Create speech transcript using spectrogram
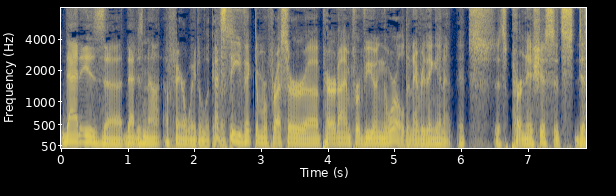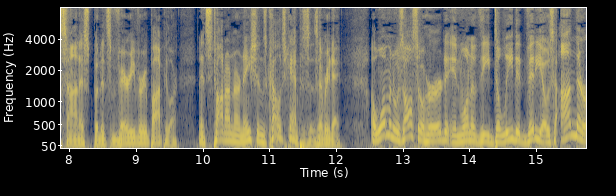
That is uh, that is not a fair way to look at it. That's this. the victim repressor uh, paradigm for viewing the world and everything in it. It's it's pernicious, it's dishonest, but it's very very popular. And it's taught on our nation's college campuses every day. A woman was also heard in one of the deleted videos on their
